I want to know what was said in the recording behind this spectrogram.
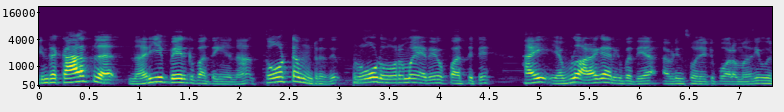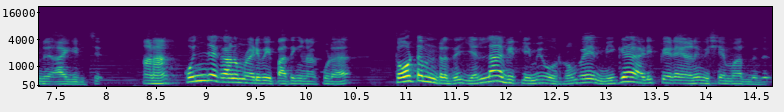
இந்த காலத்துல நிறைய பேருக்கு பாத்தீங்கன்னா தோட்டம்ன்றது ரோடு ஓரமா எதையோ பார்த்துட்டு ஹை எவ்வளவு அழகா இருக்கு பாத்தியா? அப்படின்னு சொல்லிட்டு போற மாதிரி ஒன்று ஆகிடுச்சு. ஆனா கொஞ்ச காலம் முன்னாடி போய் பாத்தீங்கன்னா கூட தோட்டம்ன்றது எல்லா வீட்லயுமே ஒரு ரொம்பவே மிக அடிப்படையான விஷயமா இருந்தது.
